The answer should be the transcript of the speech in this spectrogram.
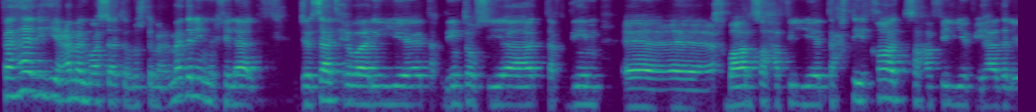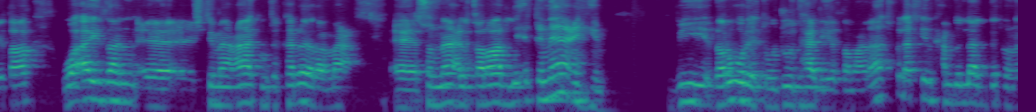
فهذه عمل مؤسسات المجتمع المدني من خلال جلسات حوارية، تقديم توصيات، تقديم آه، آه، أخبار صحفية، تحقيقات صحفية في هذا الإطار، وأيضا آه، اجتماعات متكررة مع صناع القرار لإقناعهم بضرورة وجود هذه الضمانات وفي الأخير الحمد لله قدرنا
